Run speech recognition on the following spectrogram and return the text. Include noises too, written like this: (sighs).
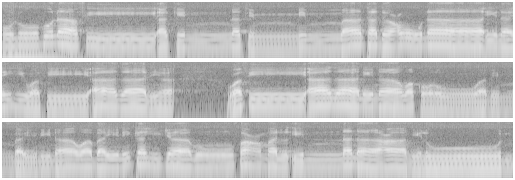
قلوبنا في أكنة مما تدعونا إليه وفي آذانها وفي آذاننا وقر ومن بيننا وبينك حجاب فاعمل إننا عاملون.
